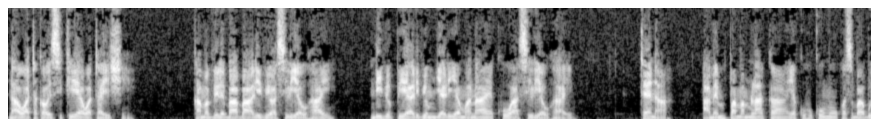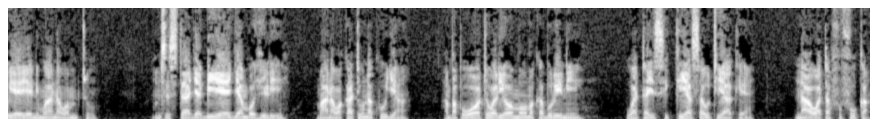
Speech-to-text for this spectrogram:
nao watakaoisikia wataishi. Kama vile Baba alivyo asili ya uhai, ndivyo pia alivyomjalia mwanaye kuwa asili ya uhai. Tena amempa mamlaka ya kuhukumu, kwa sababu yeye ni mwana wa mtu. Msistajabie jambo hili, maana wakati unakuja ambapo wote waliomo makaburini wataisikia sauti yake, nao watafufuka.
